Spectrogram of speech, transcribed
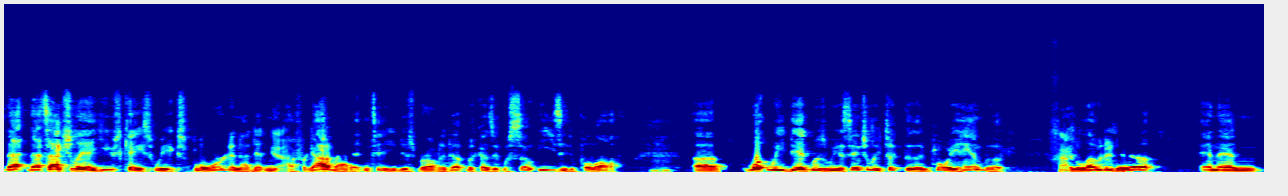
that that's actually a use case we explored, and I didn't yeah. I forgot about it until you just brought it up because it was so easy to pull off. Mm-hmm. Uh, what we did was we essentially took the employee handbook huh. and loaded it up, and then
